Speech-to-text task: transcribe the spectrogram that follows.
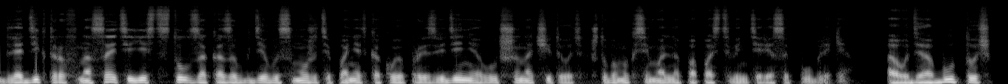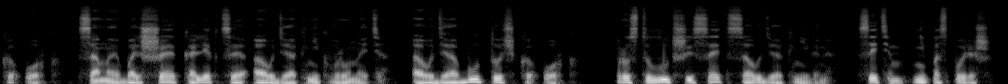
Для дикторов на сайте есть стол заказов, где вы сможете понять, какое произведение лучше начитывать, чтобы максимально попасть в интересы публики. audiobu.org – самая большая коллекция аудиокниг в Рунете. audiobu.org – просто лучший сайт с аудиокнигами. С этим не поспоришь.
